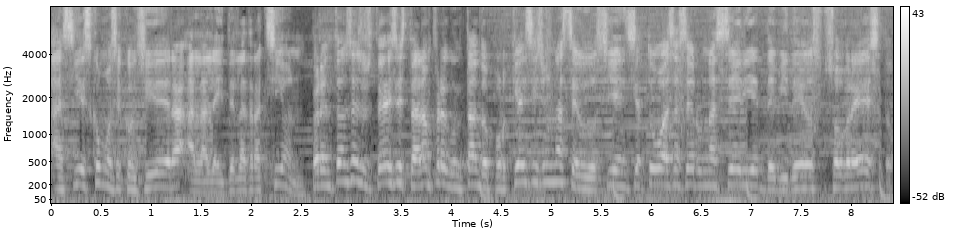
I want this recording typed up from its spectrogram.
así es como se considera a la ley de la atracción. Pero entonces ustedes estarán preguntando por qué si es una pseudociencia tú vas a hacer una serie de videos sobre esto.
